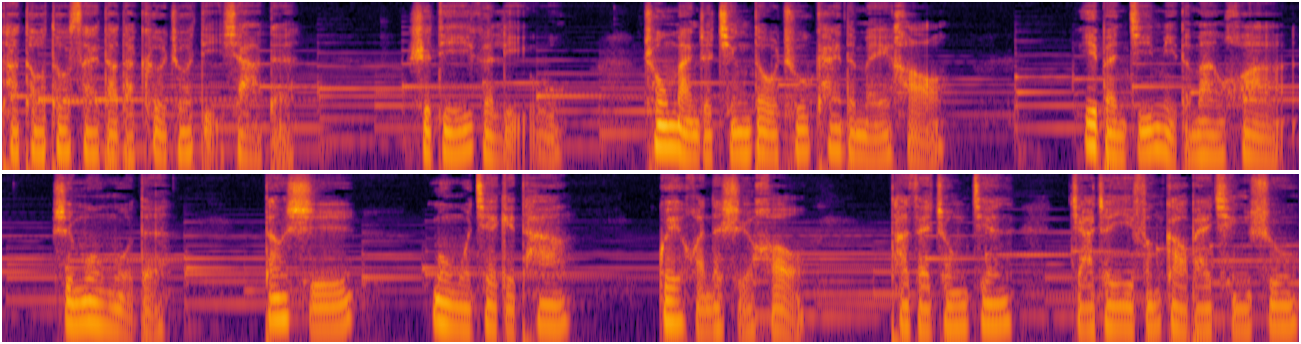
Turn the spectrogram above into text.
他偷偷塞到他课桌底下的，是第一个礼物，充满着情窦初开的美好。一本吉米的漫画是木木的，当时木木借给他，归还的时候，他在中间。夹着一封告白情书，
